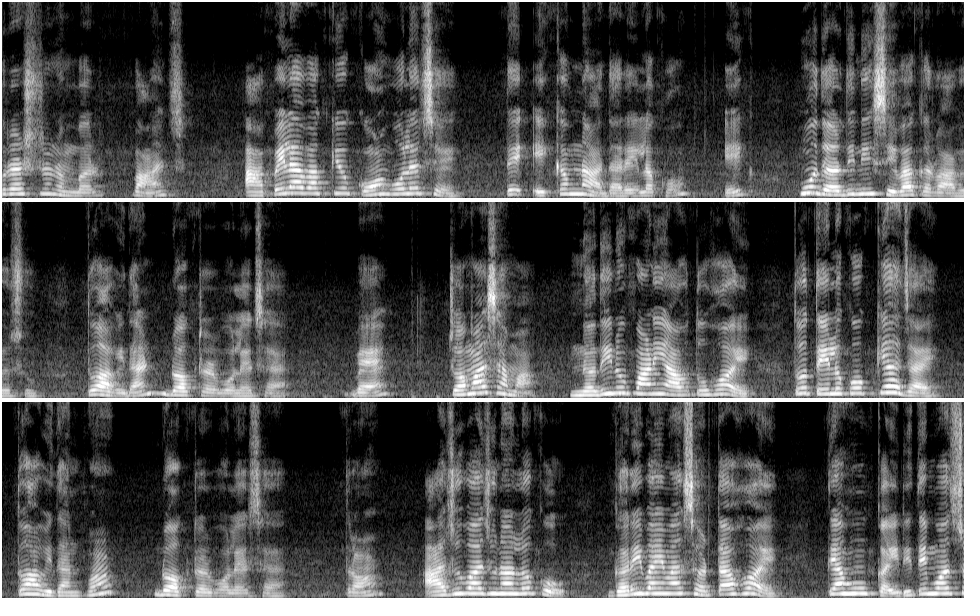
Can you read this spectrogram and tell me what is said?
પ્રશ્ન નંબર પાંચ. આપેલા વાક્યો કોણ બોલે છે? તે એકમના આધારે લખો. એક, હું દર્દીની સેવા કરવા આવ્યો છું. તો આ વિધાન ડૉક્ટર બોલે છે. બે, ચોમાસામાં નદીનું પાણી આવતું હોય તો તે લોકો ક્યાં જાય? તો આ વિધાન પણ ડૉક્ટર બોલે છે. ત્રણ, આજુબાજુના લોકો ગરીબાઈમાં સડતા હોય ત્યાં હું કઈ રીતે મોજ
